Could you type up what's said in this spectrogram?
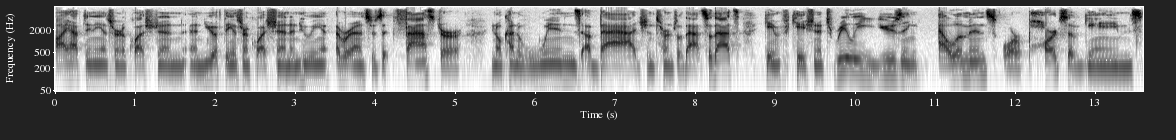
I have to answer a question and you have to answer a question, and whoever answers it faster, you know, kind of wins a badge in terms of that. So that's gamification. It's really using elements or parts of games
